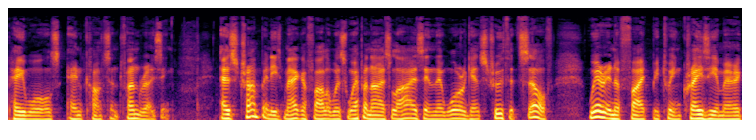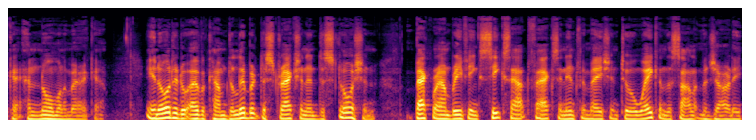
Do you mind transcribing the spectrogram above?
paywalls, and constant fundraising. As Trump and his MAGA followers weaponize lies in their war against truth itself, we're in a fight between crazy America and normal America. In order to overcome deliberate distraction and distortion, Background Briefing seeks out facts and information to awaken the silent majority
